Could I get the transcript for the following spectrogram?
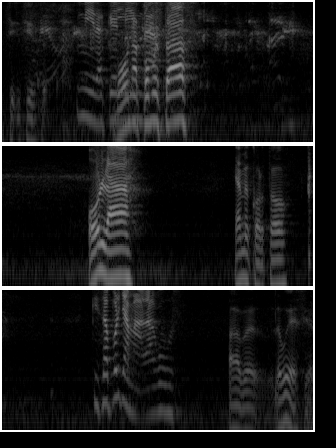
Sí, sí, está- Mira qué Mona, linda. ¿cómo estás? Hola. Ya me cortó. Quizá por llamada, Gus. A ver, le voy a decir.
